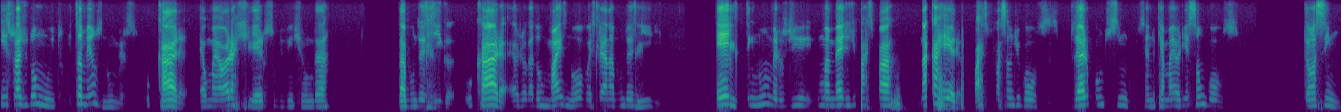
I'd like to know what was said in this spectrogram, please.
Isso ajudou muito. E também os números. O cara é o maior artilheiro sub-21 da, da Bundesliga. O cara é o jogador mais novo a estrear na Bundesliga ele tem números de uma média de participar na carreira, participação de gols, 0.5, sendo que a maioria são gols. Então, assim,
